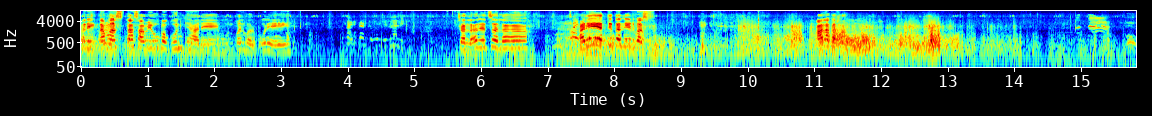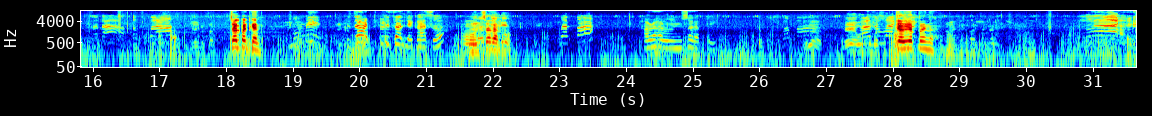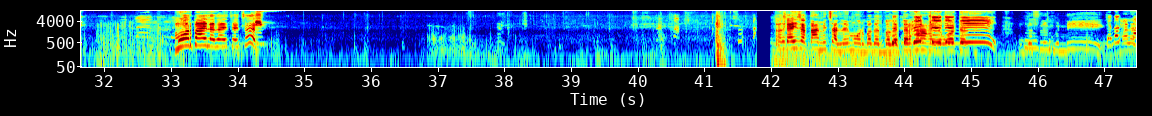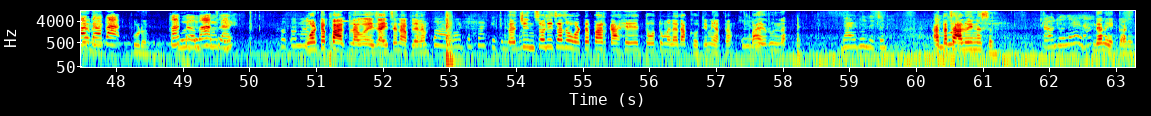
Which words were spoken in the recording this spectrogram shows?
तर एकदा मस्त असा व्यू बघून घ्या रे. ऊन पण भरपूर आहे. चला रे चला. आणि तिथं नीट बस. आला का हा? चल पटकन मम्मी तुझ्या वाटकडे चालले का चला. हळूहळू चल येतोय ना मोर पाहायला जायचंय चल. तर काहीच आता आम्ही चाललोय मोर बघत बघत. तर हा आहे वॉटर घसलून गुंडी. मला पुढून वॉटर पार्कला वय जायचं ना आपल्याला. तर चिंचोलीचा जो वॉटर पार्क आहे तो तुम्हाला दाखवते मी आता. बाहेरून ना. आता चालूही नसेल. द्या ना एक काढून.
